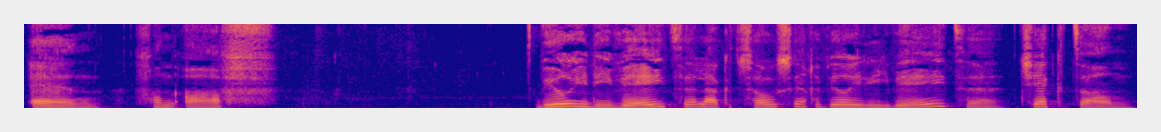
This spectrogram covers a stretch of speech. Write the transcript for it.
En vanaf, wil je die weten, laat ik het zo zeggen, wil je die weten, check dan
